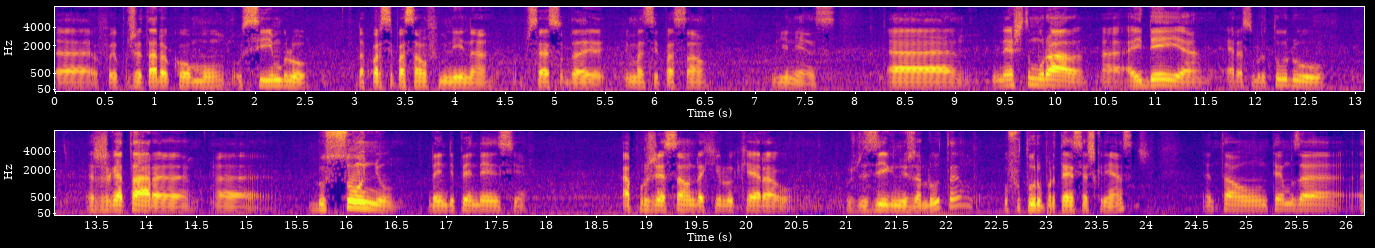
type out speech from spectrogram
uh, foi projetada como o símbolo da participação feminina no processo da emancipação guineense. Uh, neste mural, a ideia era sobretudo resgatar do sonho da independência a projeção daquilo que era os desígnios da luta. O futuro pertence às crianças. Então temos a, a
